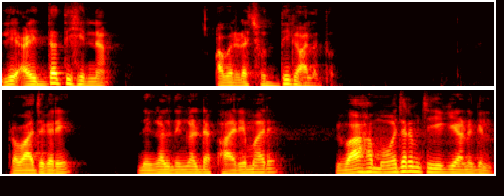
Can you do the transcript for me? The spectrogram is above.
ലി ഐദ്ദത്തിഹിന്ന അവരുടെ ശുദ്ധികാലത്ത്. പ്രവാചകരെ നിങ്ങൾ നിങ്ങളുടെ ഭാര്യമാരെ വിവാഹമോചനം ചെയ്യുകയാണെങ്കിൽ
